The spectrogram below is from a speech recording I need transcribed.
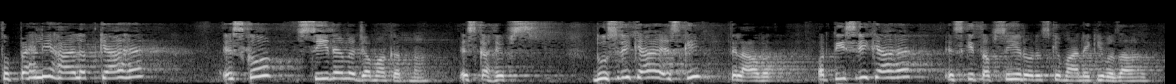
تو پہلی حالت کیا ہے؟ اس کو سینے میں جمع کرنا، اس کا حفظ۔ دوسری کیا ہے؟ اس کی تلاوت۔ اور تیسری کیا ہے؟ اس کی تفسیر اور اس کے معنی کی وضاحت۔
